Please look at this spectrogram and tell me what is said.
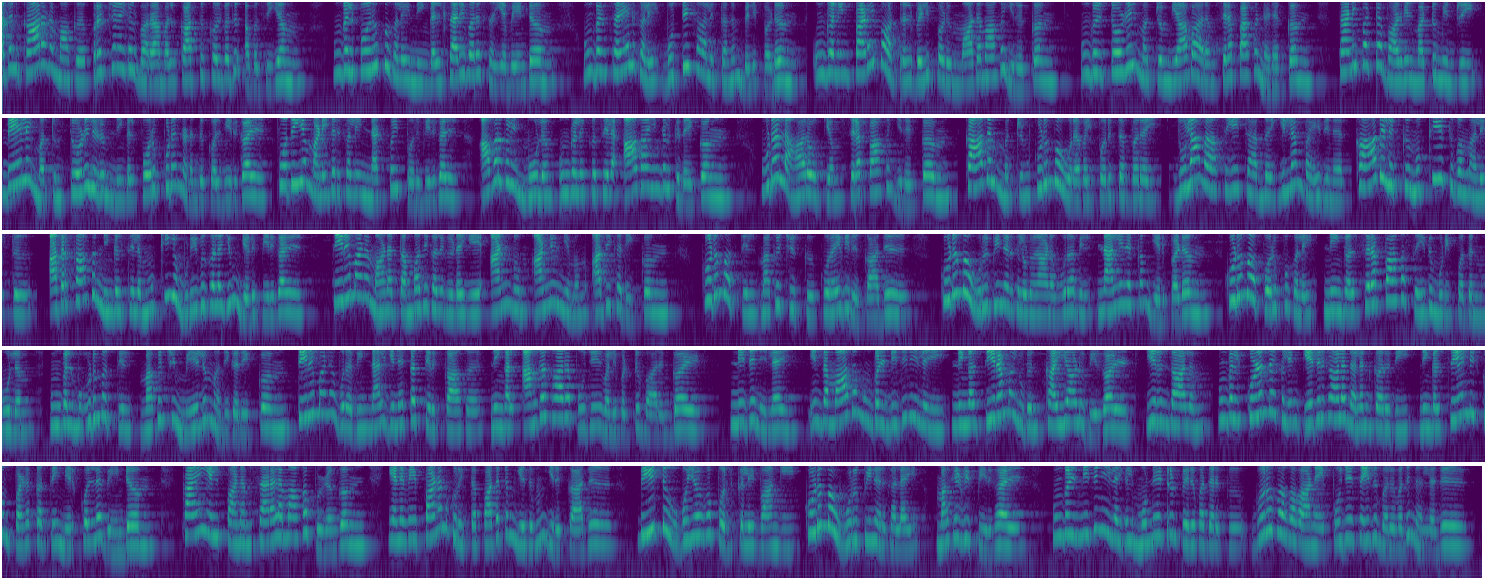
அதன் காரணமாக பிரச்சனைகள் வராமல் காத்துக்கொள்வது அவசியம். உங்கள் பொறுப்புகளை நீங்கள் சரிவர செய்ய வேண்டும். உங்கள் செயல்களில் புத்திசாலித்தனம் வெளிப்படும். உங்களின் படைப்பாற்றல் வெளிப்படும் மாதமாக இருக்கும். உங்கள் தொழில் மற்றும் வியாபாரம் சிறப்பாக நடக்கும். தனிப்பட்ட வாழ்வில் மட்டுமின்றி வேலை மற்றும் தொழிலிலும் நீங்கள் பொறுப்புடன் நடந்து கொள்வீர்கள். புதிய மனிதர்களின் நட்பை பெறுவீர்கள். அவர்களின் மூலம் உங்களுக்கு சில ஆதாயங்கள் கிடைக்கும். உடல் ஆரோக்கியம் சிறப்பாக இருக்கும். காதல் மற்றும் குடும்ப உறவை பொறுத்தவரை துலாம் ராசியை சார்ந்த இளம் வயதினர் காதலுக்கு முக்கியத்துவம் அளித்து அதற்காக நீங்கள் சில முக்கிய முடிவுகளையும் எடுப்பீர்கள். திருமணமான தம்பதிகளிடையே அன்பும் அந்யுன்யமும் அதிகரிக்கும். குடும்பத்தில் மகிழ்ச்சிக்கு குறைவிருக்காது. குடும்ப உறுப்பினர்களுடனான உறவில் நல்லிணக்கம் ஏற்படும். குடும்ப பொறுப்புகளை நீங்கள் சிறப்பாக செய்து முடிப்பதன் மூலம் உங்கள் குடும்பத்தில் மகிழ்ச்சி மேலும் அதிகரிக்கும். திருமண உறவின் நல்லிணக்கத்திற்காக நீங்கள் அங்ககார பூஜையை வழிபட்டு வாருங்கள். நிதிநிலை. இந்த மாதம் உங்கள் நிதிநிலையை நீங்கள் திறமையுடன் கையாளுவீர்கள். இருந்தாலும் உங்கள் குழந்தைகளின் எதிர்கால நலன் கருதி நீங்கள் சேமிக்கும் பழக்கத்தை மேற்கொள்ள வேண்டும். கையில் பணம் சரளமாக புழங்கும். எனவே பணம் குறித்த பதட்டம் எதுவும் இருக்காது. வீட்டு உபயோகப் பொருட்களை வாங்கி குடும்ப உறுப்பினர்களை மகிழ்விப்பீர்கள். உங்கள் நிதிநிலையில் முன்னேற்றம் பெறுவதற்கு குரு பகவானை பூஜை செய்து வருவது நல்லது.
